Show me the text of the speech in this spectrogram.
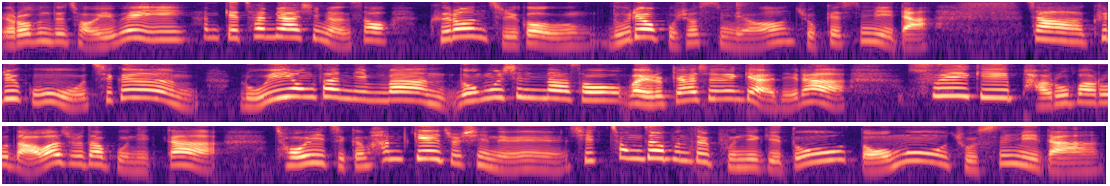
여러분들 저희 회의 함께 참여하시면서 그런 즐거움 누려보셨으면 좋겠습니다. 자, 그리고 지금 로이 형사님만 너무 신나서 막 이렇게 하시는 게 아니라 수익이 바로바로 나와주다 보니까 저희 지금 함께 해주시는 시청자분들 분위기도 너무 좋습니다.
